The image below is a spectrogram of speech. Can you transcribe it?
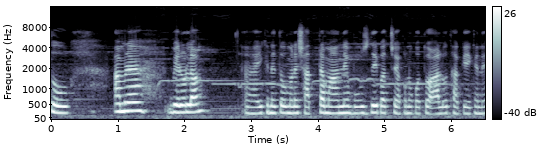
তো আমরা বেরোলাম। এখানে তো মানে সাতটা মানে বুঝতেই পারছ এখনও কত আলো থাকে এখানে।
